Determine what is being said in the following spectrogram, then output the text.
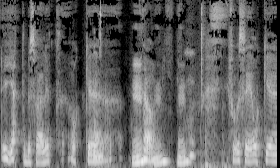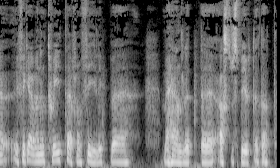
det är jättebesvärligt. Och eh, Mm, Ja. mm, mm. vi får väl se. Och eh, vi fick även en tweet här från Filip eh, med handlet eh, Astrospjutet att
